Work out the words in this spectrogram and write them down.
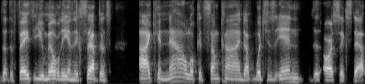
the, the faith, the humility, and the acceptance, I can now look at some kind of, which is in the our sixth step,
